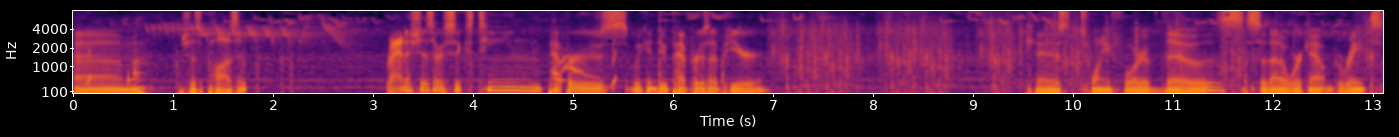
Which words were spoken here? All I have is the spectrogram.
Um, let's just pause it. Radishes are 16. Peppers, we can do peppers up here. Okay, there's 24 of those, so that'll work out great.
